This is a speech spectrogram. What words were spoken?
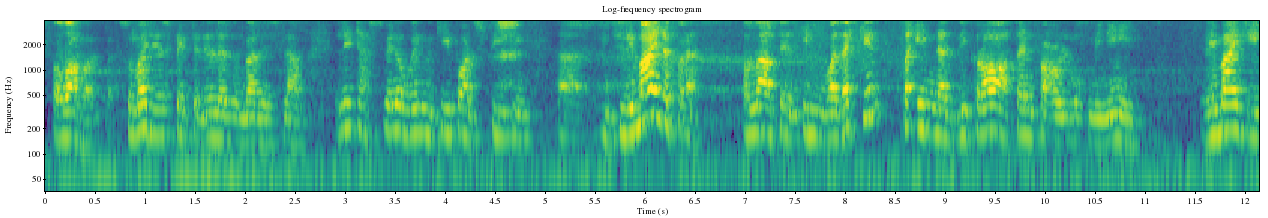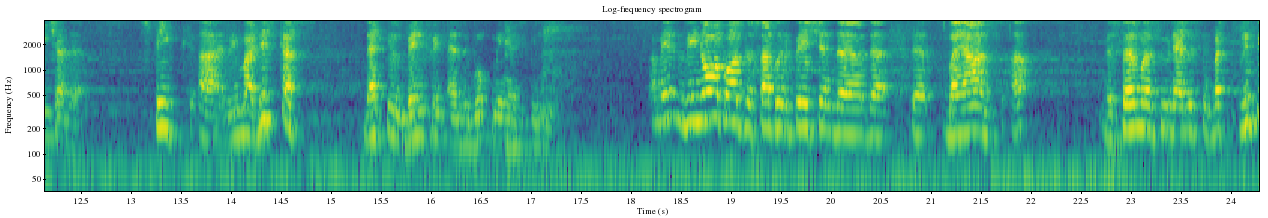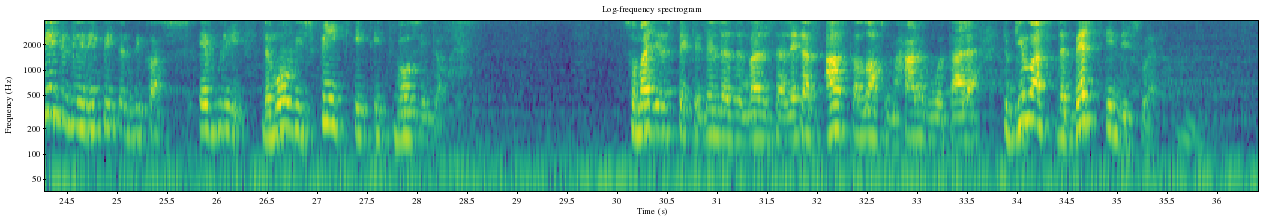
Allahu Akbar. So, my respected elders and brothers in Islam, let us, you know, when we keep on speaking, uh, it's a reminder for us. Allah says, In wadakir fa inna dhikra tanfa'ul mu'mineen remind each other, speak, uh, remind, discuss, that will benefit as a mu'min, as believer. I mean, we know about the sabr, patient, the, the, the bayans, uh, the sermons we have listened, but repeatedly repeated because every, the more we speak, it, it goes into us. So, my respected elders and brothers, let us ask Allah subhanahu wa ta'ala to give us the best in this world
